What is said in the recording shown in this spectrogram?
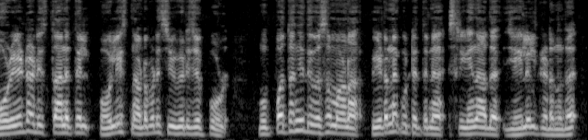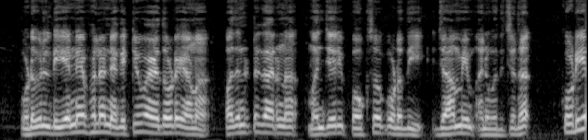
മൊഴിയുടെ അടിസ്ഥാനത്തിൽ പോലീസ് നടപടി സ്വീകരിച്ചപ്പോൾ മുപ്പത്തഞ്ച് ദിവസമാണ് പീഡനക്കുറ്റത്തിന് ശ്രീനാഥ് ജയിലിൽ കിടന്നത്. ഒടുവിൽ ഡി എൻ എ ഫലം നെഗറ്റീവ് ആയതോടെയാണ് പതിനെട്ടുകാരന് മഞ്ചേരി പോക്സോ കോടതി ജാമ്യം അനുവദിച്ചത്. കൊടിയ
